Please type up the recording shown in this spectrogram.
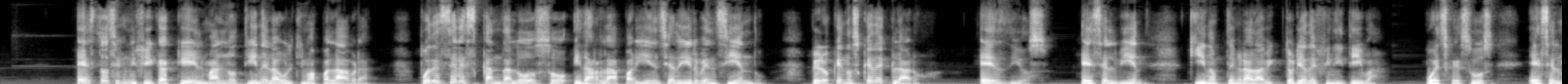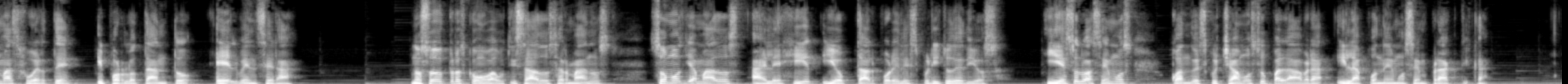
Esto significa que el mal no tiene la última palabra, puede ser escandaloso y dar la apariencia de ir venciendo, pero que nos quede claro, es Dios, es el bien quien obtendrá la victoria definitiva, pues Jesús es el más fuerte y por lo tanto Él vencerá. Nosotros como bautizados hermanos, somos llamados a elegir y optar por el Espíritu de Dios. Y eso lo hacemos cuando escuchamos su palabra y la ponemos en práctica.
